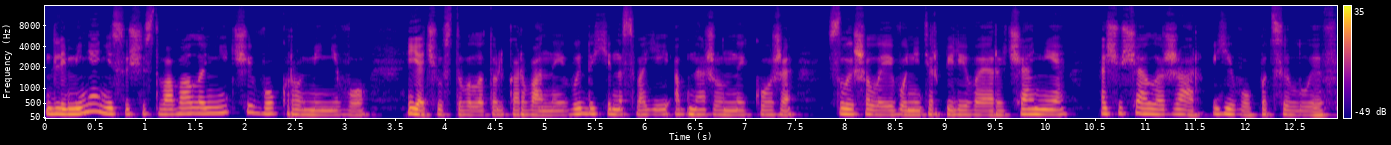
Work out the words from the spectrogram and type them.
для меня не существовало ничего, кроме него. Я чувствовала только рваные выдохи на своей обнаженной коже, слышала его нетерпеливое рычание, ощущала жар его поцелуев.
